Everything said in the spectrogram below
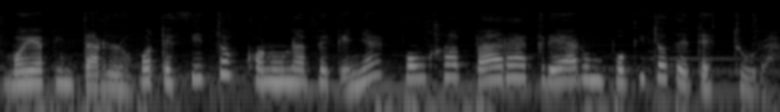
Voy a pintar los botecitos con una pequeña esponja para crear un poquito de textura.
